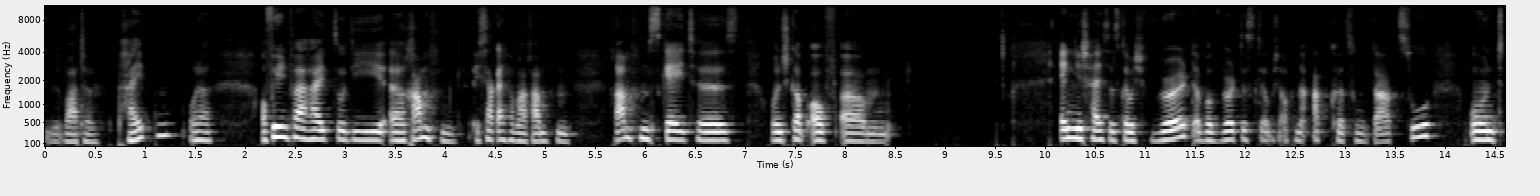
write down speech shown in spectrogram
warte, Pipen oder auf jeden Fall halt so die äh, Rampen. Ich sag einfach mal Rampen. Rampen skatest und ich glaube auf ähm, Englisch heißt es, glaube ich, Word, aber Word ist, glaube ich, auch eine Abkürzung dazu. Und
